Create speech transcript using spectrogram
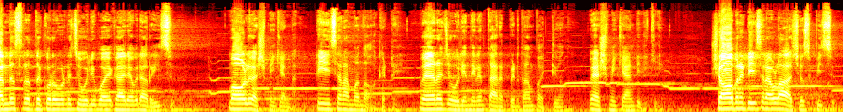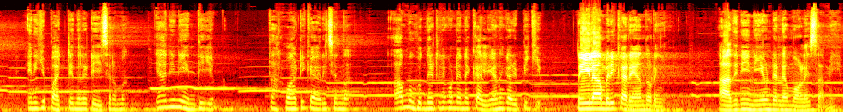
തന്റെ ശ്രദ്ധക്കുറവുകൊണ്ട് ജോലി പോയ കാര്യം അവർ അറിയിച്ചു. മോൾ വിഷമിക്കേണ്ട. ടീച്ചറമ്മ നോക്കട്ടെ. വേറെ ജോലി എന്തെങ്കിലും തരപ്പെടുത്താൻ പറ്റുമെന്ന് വിഷമിക്കാണ്ടിരിക്കെ. ശോഭന ടീച്ചർ അവളെ ആശ്വസിപ്പിച്ചു. എനിക്ക് പറ്റുന്നില്ല ടീച്ചറമ്മ ഞാനിനി എന്ത് ചെയ്യും? തറവാട്ടി കയറി ചെന്ന ആ മുകുന്ദേട്ടനെ കൊണ്ട് എന്നെ കല്യാണം കഴിപ്പിക്കും. നീലാംബരി കരയാൻ തുടങ്ങി. അതിന് ഇനിയുണ്ടല്ലോ മോളെ സമയം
